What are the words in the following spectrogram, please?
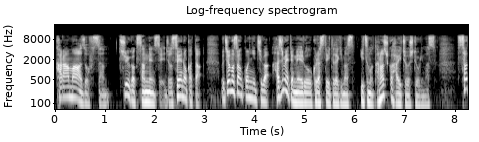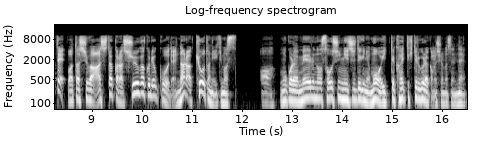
カラマーゾフさん。中学3年生女性の方。内山さんこんにちは。初めてメールを送らせていただきます。いつも楽しく拝聴しております。さて、私は明日から修学旅行で奈良、京都に行きます。ああ、もうこれメールの送信日時的にはもう行って帰ってきてるぐらいかもしれませんね。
